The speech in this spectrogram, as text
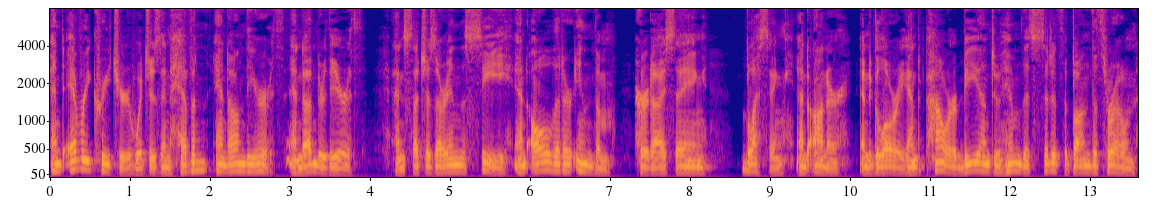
And every creature which is in heaven, and on the earth, and under the earth, and such as are in the sea, and all that are in them, heard I saying, Blessing, and honor, and glory, and power be unto him that sitteth upon the throne,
